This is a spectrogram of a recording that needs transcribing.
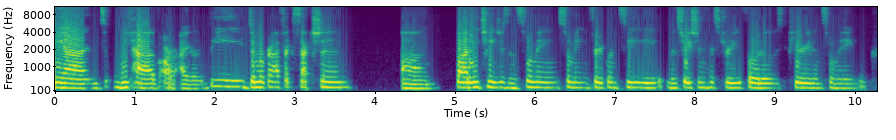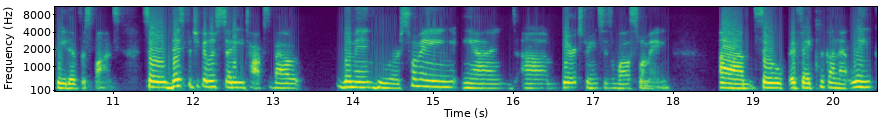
and we have our IRB demographic section, um, body changes in swimming, swimming frequency, menstruation history, photos, period in swimming, creative response. So this particular study talks about women who are swimming and um, their experiences while swimming. Um, so if I click on that link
